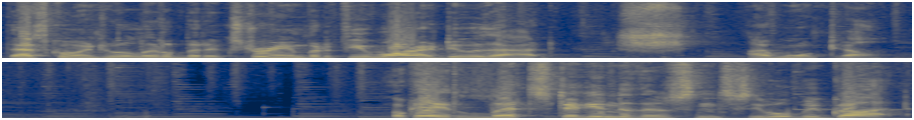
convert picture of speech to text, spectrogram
That's going to a little bit extreme. But if you want to do that, shh, I won't tell. Okay, let's dig into this and see what we've got.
